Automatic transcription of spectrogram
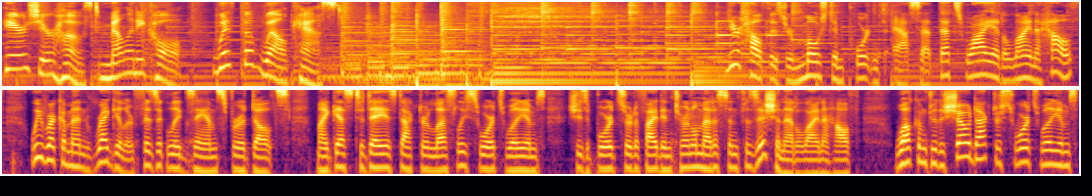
Here's your host, Melanie Cole, with the Wellcast. Your health is your most important asset. That's why at Allina Health, we recommend regular physical exams for adults. My guest today is Dr. Leslie Swartz Williams. She's a board certified internal medicine physician at Allina Health. Welcome to the show, Dr. Swartz Williams.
